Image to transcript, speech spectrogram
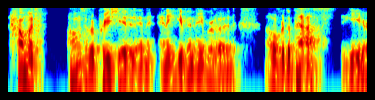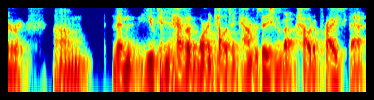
how much homes have appreciated in any given neighborhood over the past year, um, then you can have a more intelligent conversation about how to price that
